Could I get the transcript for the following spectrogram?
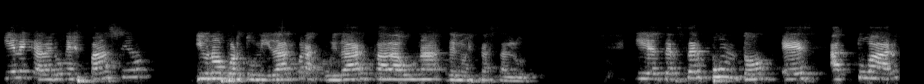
tiene que haber un espacio y una oportunidad para cuidar cada una de nuestra salud. Y el tercer punto es actuar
